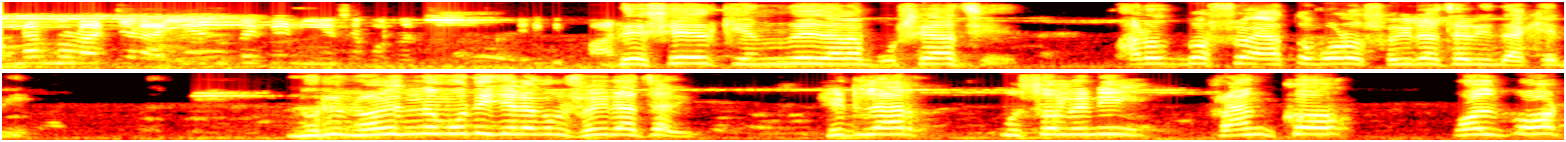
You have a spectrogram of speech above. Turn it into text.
অন্যান্য রাজ্যের আইএলকে নিয়ে এসে বসাচ্ছে। দেশের কেন্দ্রে যারা বসে আছে, ভারতবর্ষ এত বড় স্বৈরাচারী দেখেনি। নরেন্দ্র মোদী যেরকম স্বৈরাচারী, Hitler, Mussolini, Franco, Pol Pot,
